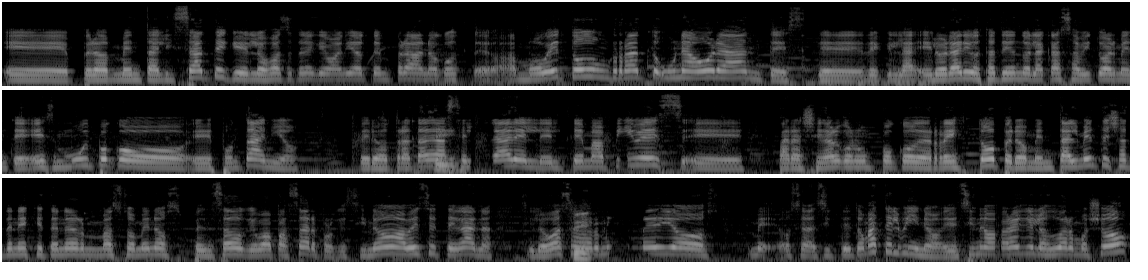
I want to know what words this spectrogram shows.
eh, pero mentalizate que los vas a tener que bañar temprano, coste- mové todo un rato, una hora antes de, de que la- el horario que está teniendo la casa habitualmente. Es muy poco eh, espontáneo, pero trata de Sí. acelerar el, el tema pibes eh, para llegar con un poco de resto, pero mentalmente ya tenés que tener más o menos pensado qué va a pasar, porque si no, a veces te gana. Si lo vas a Sí. dormir medios, me- o sea, si te tomaste el vino y decís, no, para que los duermo yo,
